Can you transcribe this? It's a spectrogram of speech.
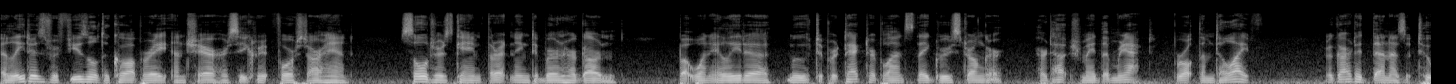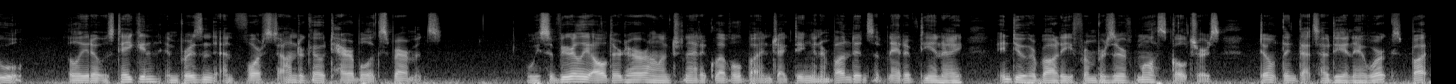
Elita's refusal to cooperate and share her secret forced our hand. Soldiers came threatening to burn her garden, but when Elita moved to protect her plants, they grew stronger. Her touch made them react, brought them to life. Regarded then as a tool, Elita was taken, imprisoned, and forced to undergo terrible experiments. We severely altered her on a genetic level by injecting an abundance of native DNA into her body from preserved moss cultures. Don't think that's how DNA works, but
